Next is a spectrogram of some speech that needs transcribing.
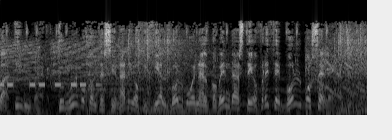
Batimber, tu nuevo concesionario oficial Volvo en Alcobendas, te ofrece Volvo Select.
